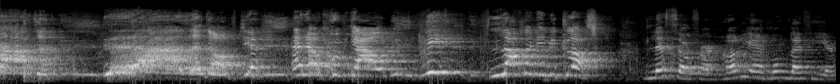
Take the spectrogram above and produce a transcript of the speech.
razend, razend op je. En ook op jou. Niet lachen in de klas. Let's over. Harry en Ron blijven hier.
